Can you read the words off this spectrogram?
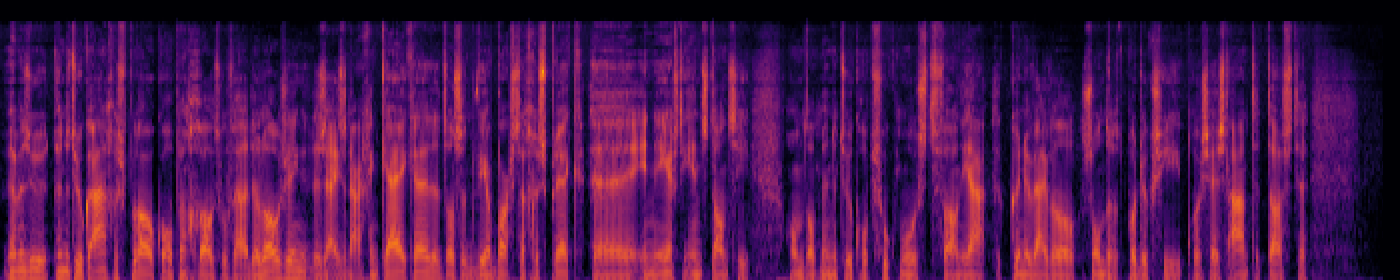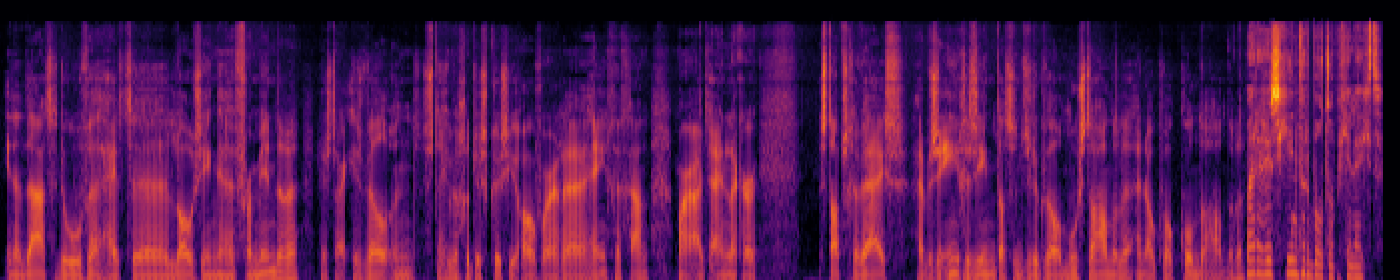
We hebben ze natuurlijk aangesproken op een grote hoeveelheid lozing. Daar zijn ze naar gaan kijken. Dat was een weerbarstig gesprek uh, in eerste instantie. Omdat men natuurlijk op zoek moest van... ja, kunnen wij wel zonder het productieproces aan te tasten inderdaad de hoeveelheid uh, lozingen verminderen. Dus daar is wel een stevige discussie over uh, heen gegaan. Maar uiteindelijk er stapsgewijs hebben ze ingezien dat ze natuurlijk wel moesten handelen en ook wel konden handelen. Maar er is geen verbod opgelegd?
